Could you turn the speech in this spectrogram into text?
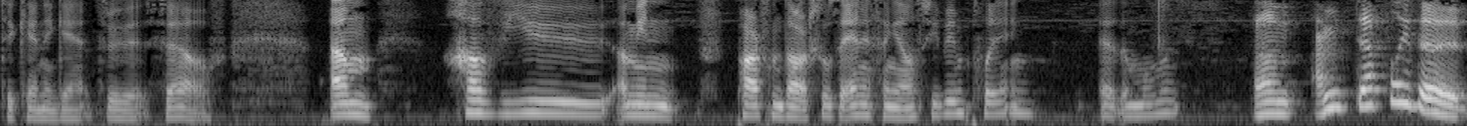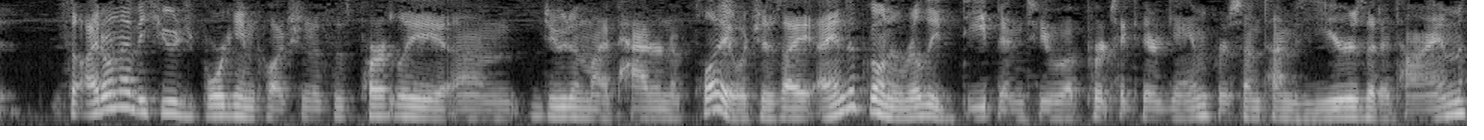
to kind of get through itself. Um, have you? I mean, apart from Dark Souls, anything else you've been playing at the moment? Um, I'm definitely the so I don't have a huge board game collection. This is partly um, due to my pattern of play, which is I, I end up going really deep into a particular game for sometimes years at a time,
